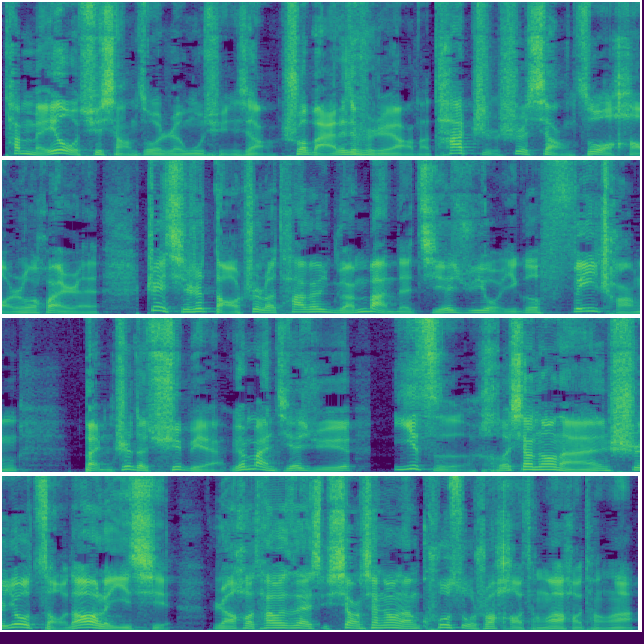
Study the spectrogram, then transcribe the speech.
她没有去想做人物群像，说白了就是这样的，她只是想做好人和坏人。这其实导致了她跟原版的结局有一个非常本质的区别。原版结局一子和香蕉男是又走到了一起，然后他会在向香蕉男哭诉说好疼啊好疼啊，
